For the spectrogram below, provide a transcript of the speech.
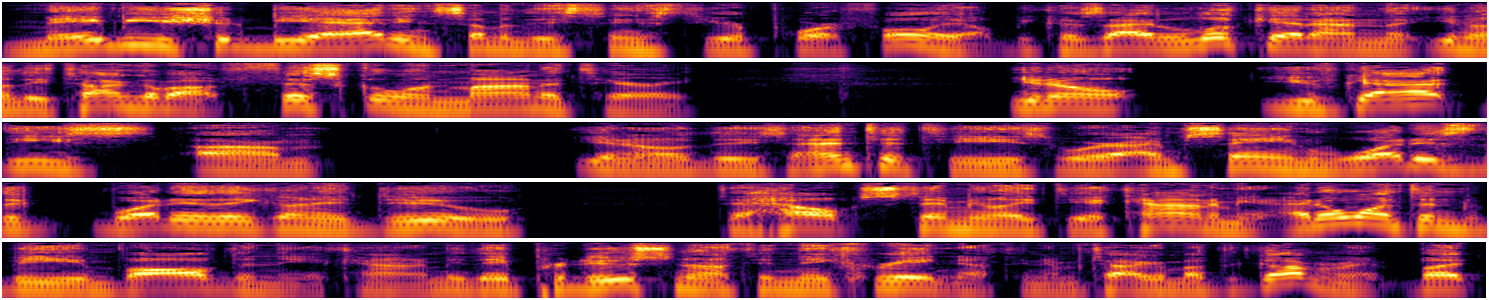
Maybe you should be adding some of these things to your portfolio because I look at on the, you know, they talk about fiscal and monetary. You know, you've got these, um, you know, these entities where I'm saying, what is the, what are they going to do to help stimulate the economy? I don't want them to be involved in the economy. They produce nothing, they create nothing. I'm talking about the government, but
